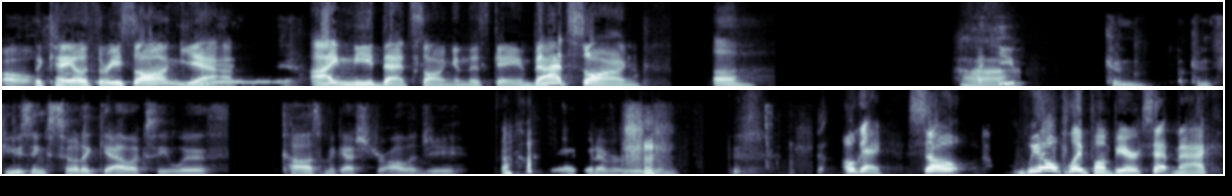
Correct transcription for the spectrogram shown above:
oh the Soda- KO3 song, yeah. yeah. I need that song in this game. That song. Uh I keep con- confusing Soda Galaxy with Cosmic Astrology for like whatever reason. okay, so we all play Pumpier except Mac.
